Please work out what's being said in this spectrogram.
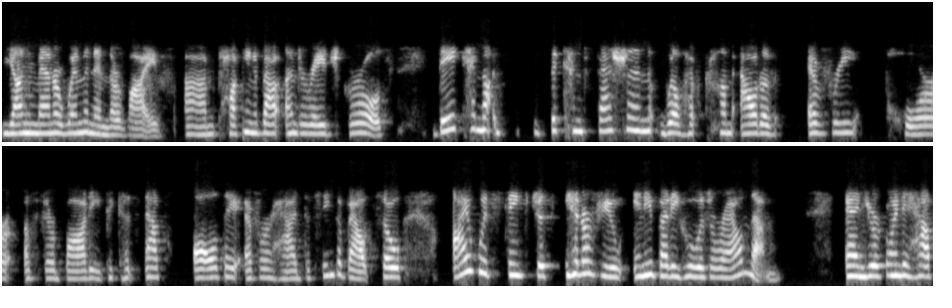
young men or women in their life, um, talking about underage girls they cannot, the confession will have come out of every pore of their body because that's all they ever had to think about. So I would think just interview anybody who was around them. And you're going to have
